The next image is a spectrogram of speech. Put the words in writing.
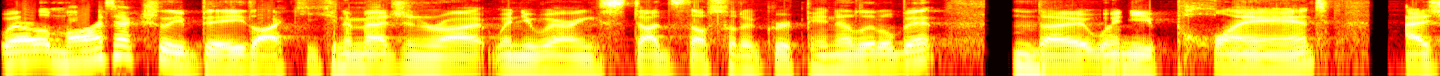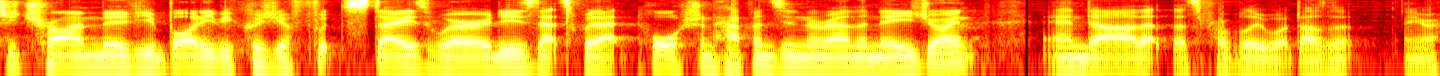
Well, it might actually be like you can imagine, right? When you're wearing studs, they'll sort of grip in a little bit. Mm. So when you plant, as you try and move your body because your foot stays where it is, that's where that torsion happens in and around the knee joint, and uh, that that's probably what does it. Anyway,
